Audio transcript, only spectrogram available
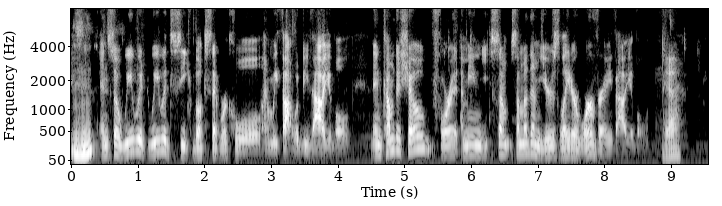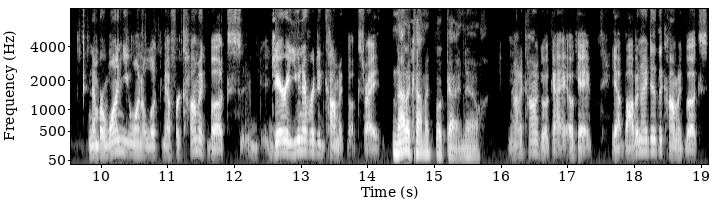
Mhm. and so we would we would seek books that were cool and we thought would be valuable and come to show for it i mean some some of them years later were very valuable yeah. number one you want to look now for comic books jerry you never did comic books right Not a comic book guy, no. not a comic book guy. Okay. Yeah, Bob and I did the comic books.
